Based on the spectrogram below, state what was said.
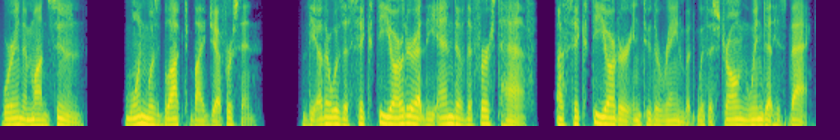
were in a monsoon. One was blocked by Jefferson. The other was a 60-yarder at the end of the first half, a 60-yarder into the rain but with a strong wind at his back.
